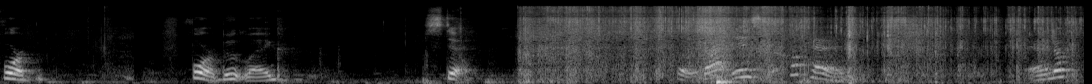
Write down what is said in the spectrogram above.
for for a bootleg. Still, so that is Cuphead, and of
